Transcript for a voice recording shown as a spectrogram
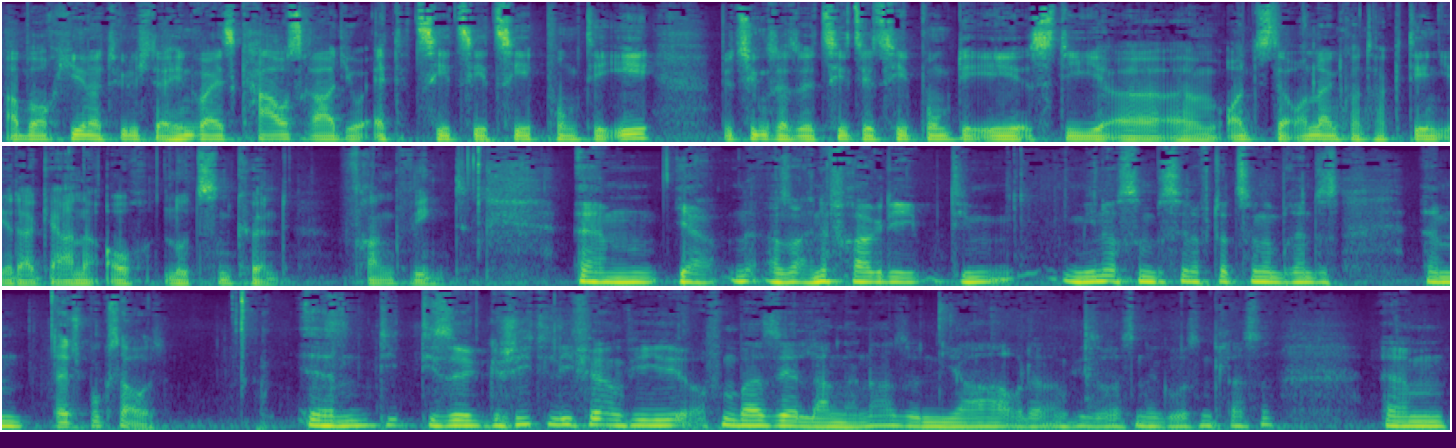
aber auch hier natürlich der Hinweis chaosradio.ccc.de beziehungsweise ccc.de ist die äh, äh, ist der Online-Kontakt, den ihr da gerne auch nutzen könnt. Frank winkt. Ähm, ja, also eine Frage, die, die mir noch so ein bisschen auf der Zunge brennt, ist. Ähm, Jetzt spuck's aus. Ähm, die, diese Geschichte lief ja irgendwie offenbar sehr lange, ne? also ein Jahr oder irgendwie sowas in der großen Klasse. Ähm,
